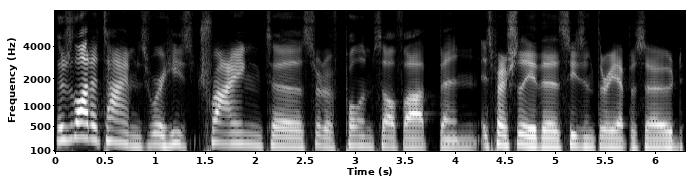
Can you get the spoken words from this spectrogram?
there's a lot of times where he's trying to sort of pull himself up, and especially the season three episode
